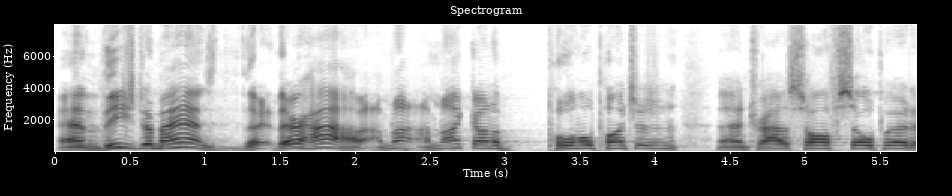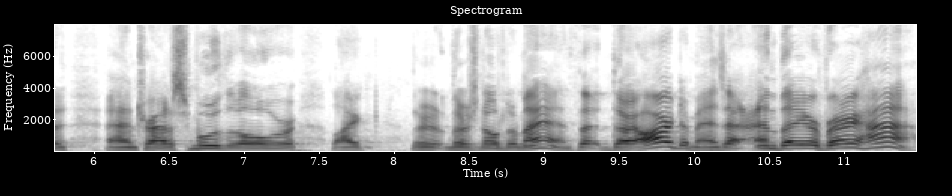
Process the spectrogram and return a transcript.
And these demands, they're, they're high. I'm not, I'm not going to pull no punches and, and try to soft soap it and, and try to smooth it over like there, there's no demands. There are demands, and they are very high.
